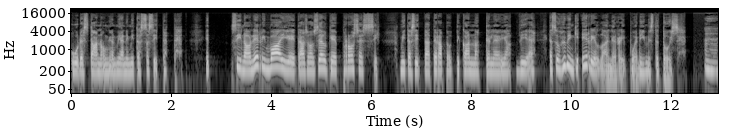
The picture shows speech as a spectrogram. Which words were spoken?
uudestaan ongelmia, niin mitä sä sitten teet? Siinä on eri vaiheita ja se on selkeä prosessi, mitä sitten tämä terapeutti kannattelee ja vie. Ja se on hyvinkin erilainen riippuen ihmistä toiseen. Mm.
